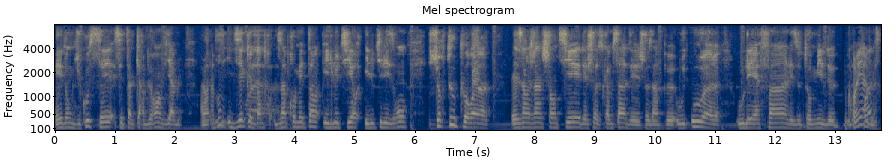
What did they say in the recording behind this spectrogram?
et donc du coup c'est c'est un carburant viable. Alors Ah il, bon dis- il disait que Ouais. dans, dans un premier temps ils l'utiliseront surtout pour euh, les engins de chantier, des choses comme ça, des choses un peu ou ou, euh, ou les F1, les automobiles de, de Incroyable. pointe.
